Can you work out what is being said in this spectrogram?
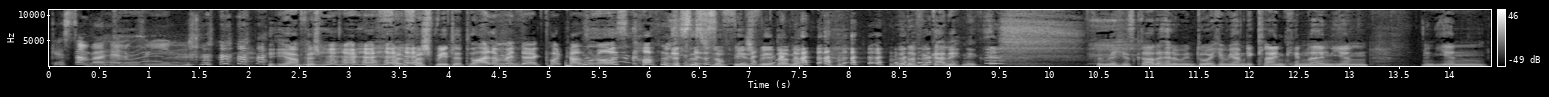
Gestern war Halloween. ja, vers ver verspätet. Vor allem, wenn der Podcast rauskommt. Es ist noch viel später, ne? Ja, dafür kann ich nichts. Für mich ist gerade Halloween durch und wir haben die kleinen Kinder mhm. in ihren, in ihren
